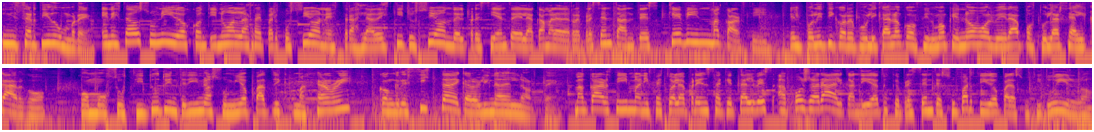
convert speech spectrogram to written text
Incertidumbre. En Estados Unidos continúan las repercusiones tras la destitución del presidente de la Cámara de Representantes, Kevin McCarthy. El político republicano confirmó que no volverá a postularse al cargo. Como sustituto interino asumió Patrick McHenry, congresista de Carolina del Norte. McCarthy manifestó a la prensa que tal vez apoyará al candidato que presente su partido para sustituirlo.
